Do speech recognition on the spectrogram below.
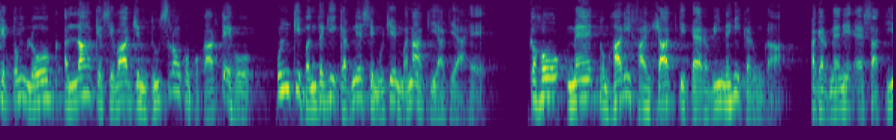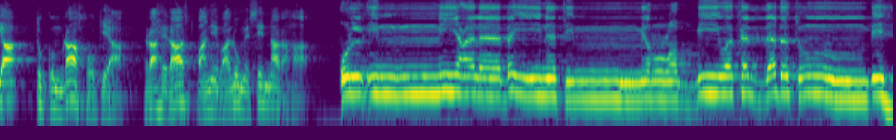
کہ تم لوگ اللہ کے سوا جن دوسروں کو پکارتے ہو ان کی بندگی کرنے سے مجھے منع کیا گیا ہے۔ کہو، میں تمہاری خواہشات کی پیروی نہیں کروں گا۔ اگر میں نے ایسا کیا تو گمراہ ہو گیا۔ راہ راست پانے والوں میں سے نہ رہا۔ قل انی على بینت من ربی وکذبتم به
